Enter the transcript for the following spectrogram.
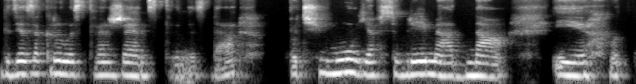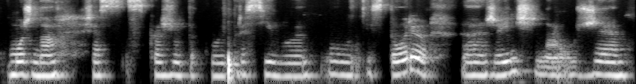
где закрылась твоя женственность, да, почему я все время одна. И вот можно сейчас скажу такую красивую историю. Э, женщина уже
